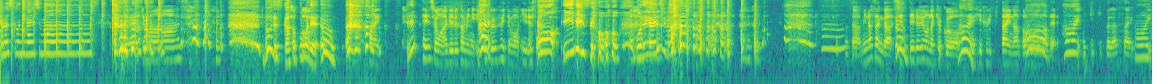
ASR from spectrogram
よろしくお願いします。お願いします。どうですか？ことこまで。うん。はい。え？テンション上げるために一曲吹いてもいいですか、おいいですよ。お願いしますじゃあ皆さんが知ってるような曲をはい。ぜひ吹きたいなと思うので、はい。お聴きください。はい。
